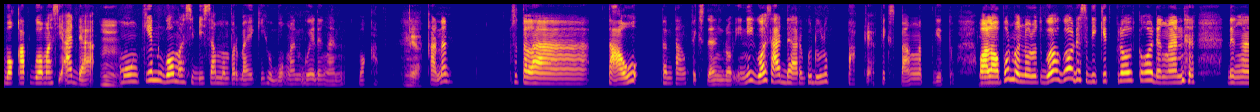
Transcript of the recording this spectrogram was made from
bokap gue masih ada hmm, mungkin gue masih bisa memperbaiki hubungan gue dengan bokap. Iya. karena setelah tahu tentang fix dan growth ini gue sadar gue dulu pakai fix banget gitu. Walaupun menurut gue gue udah sedikit growth kok dengan dengan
